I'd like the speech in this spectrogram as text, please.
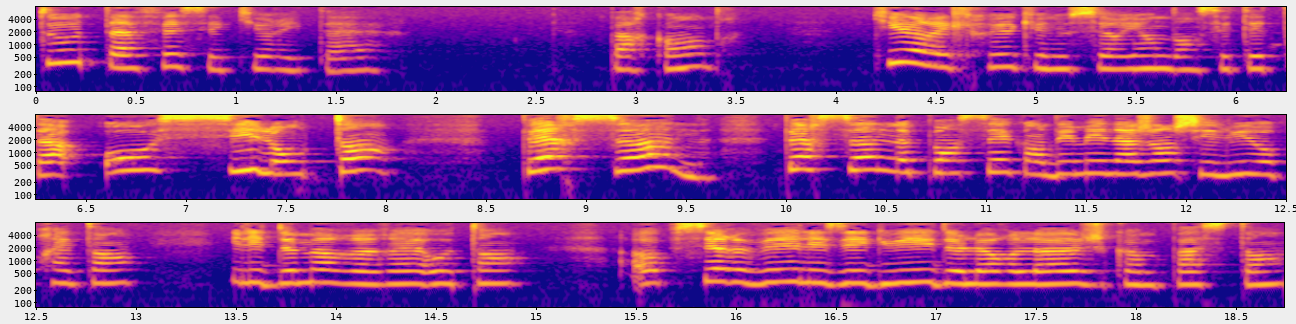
tout à fait sécuritaire. Par contre, qui aurait cru que nous serions dans cet état aussi longtemps? Personne Personne ne pensait qu'en déménageant chez lui au printemps, il y demeurerait autant, à observer les aiguilles de l'horloge comme passe-temps.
